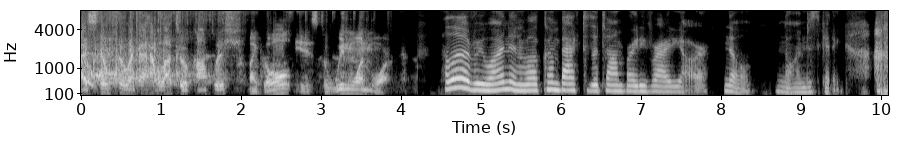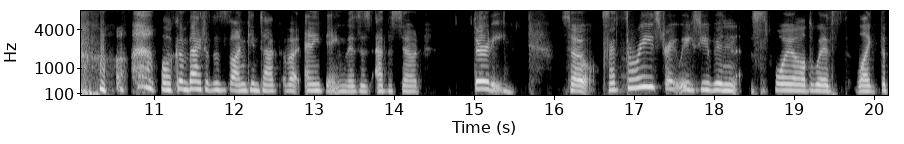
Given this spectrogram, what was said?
I still feel like I have a lot to accomplish. My goal is to win one more. Hello, everyone, and welcome back to the Tom Brady Variety Hour. No, no, I'm just kidding. welcome back to this fun can talk about anything. This is episode 30. So, for three straight weeks, you've been spoiled with like the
